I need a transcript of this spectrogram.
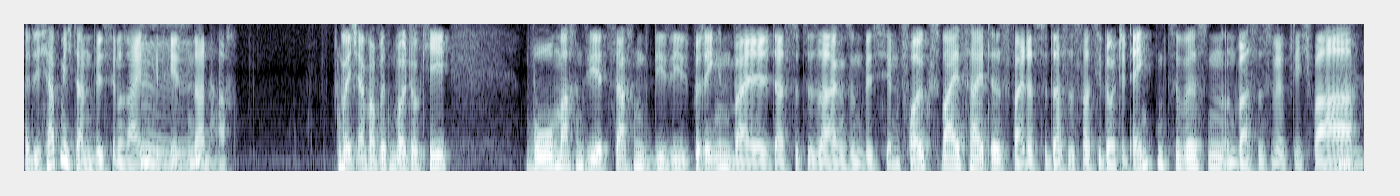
Also ich habe mich dann ein bisschen reingelesen Mhm. danach. Weil ich einfach wissen wollte, okay, wo machen sie jetzt Sachen, die sie bringen, weil das sozusagen so ein bisschen Volksweisheit ist, weil das so das ist, was die Leute denken zu wissen und was es wirklich war. Mhm.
